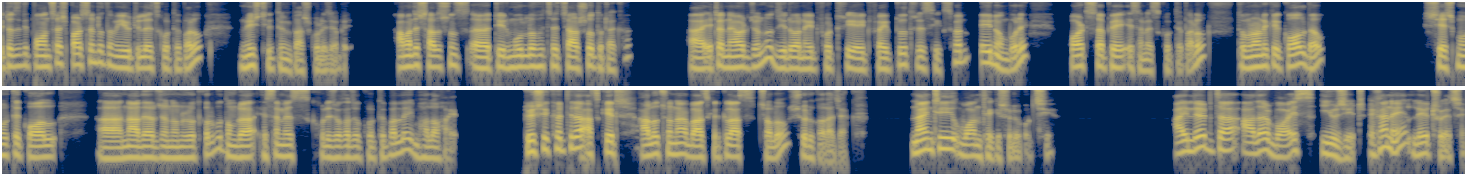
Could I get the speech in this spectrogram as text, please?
এটা যদি পঞ্চাশ পার্সেন্টও তুমি ইউটিলাইজ করতে পারো, নিশ্চিত তুমি পাশ করে যাবে। আমাদের সাজেশনস টির মূল্য হচ্ছে ৳৪০০ আ এটা নেওয়ার জন্য 01843852361 এই নম্বরে হোয়াটসঅ্যাপে এস এম এস করতে পারো। তোমরা অনেকে কল দাও। শেষ মুহূর্তে কল না দেওয়ার জন্য অনুরোধ করব তোমরা এস এম এস করে যোগাযোগ করতে পারলেই ভালো হয়। প্রিয় শিক্ষার্থীরা, আজকের আলোচনা বা আজকের ক্লাস চলো শুরু করা যাক। 91 থেকে শুরু করছি। I let the other boys use it এখানে লেট রয়েছে।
